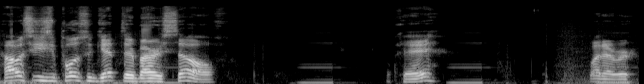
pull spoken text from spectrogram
How is she supposed to get there by herself? Okay. Whatever.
